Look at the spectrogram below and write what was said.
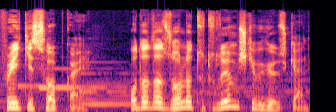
Freaky Soap Guy Odada zorla tutuluyormuş gibi gözüken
